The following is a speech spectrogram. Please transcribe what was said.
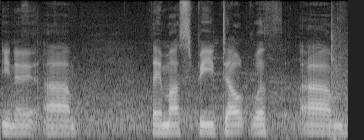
you know. Um, they must be dealt with um,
